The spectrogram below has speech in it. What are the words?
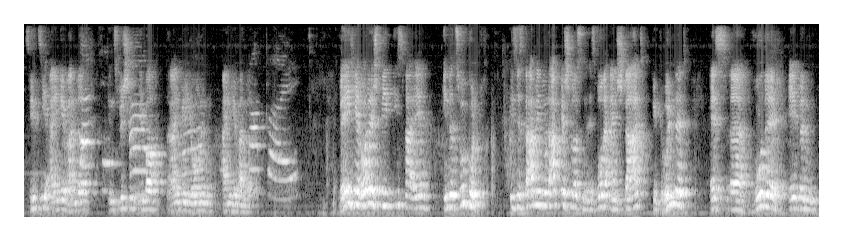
sind sie eingewandert, inzwischen über drei Millionen eingewandert. Welche Rolle spielt Israel in der Zukunft? ist es damit nun abgeschlossen. Es wurde ein Staat gegründet. Es äh, wurde eben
